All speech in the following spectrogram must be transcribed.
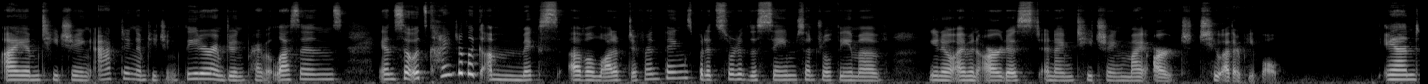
I am teaching acting, I'm teaching theater, I'm doing private lessons. And so it's kind of like a mix of a lot of different things, but it's sort of the same central theme of, you know, I'm an artist and I'm teaching my art to other people. And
